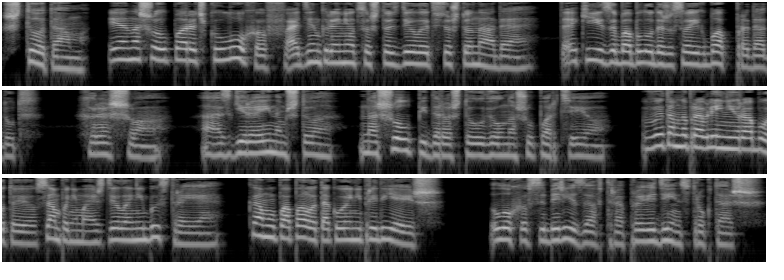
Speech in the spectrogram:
«Что там?» «Я нашел парочку лохов. Один клянется, что сделает все, что надо. Такие за бабло даже своих баб продадут. Хорошо. А с героином что? Нашел пидора, что увел нашу партию? В этом направлении работаю, сам понимаешь, дело не быстрое. Кому попало, такое не предъявишь. Лохов собери завтра, проведи инструктаж.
